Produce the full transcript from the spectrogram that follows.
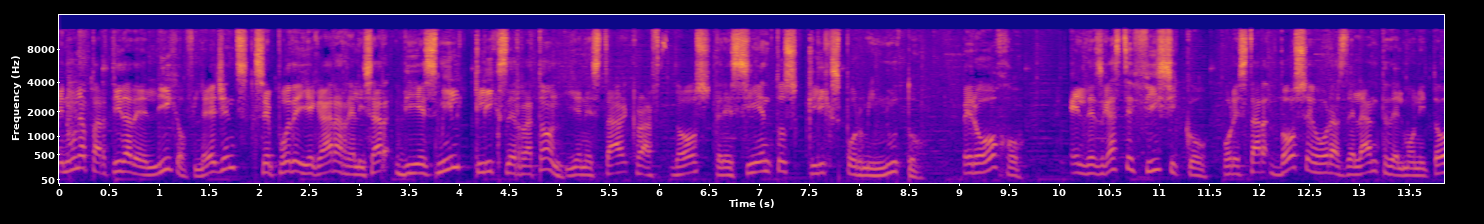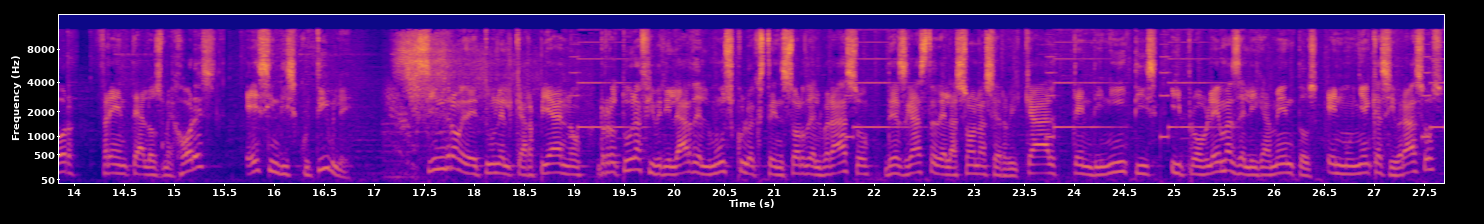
En una partida de League of Legends se puede llegar a realizar 10.000 clics de ratón y en StarCraft 2 300 clics por minuto. Pero ojo, el desgaste físico por estar 12 horas delante del monitor frente a los mejores es indiscutible. Síndrome de túnel carpiano, rotura fibrilar del músculo extensor del brazo, desgaste de la zona cervical, tendinitis y problemas de ligamentos en muñecas y brazos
